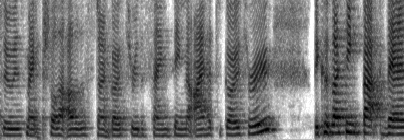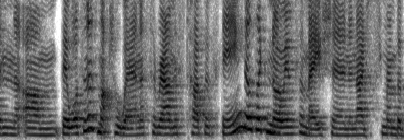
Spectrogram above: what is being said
to do is make sure that others don't go through the same thing that i had to go through because i think back then um, there wasn't as much awareness around this type of thing there was like no information and i just remember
